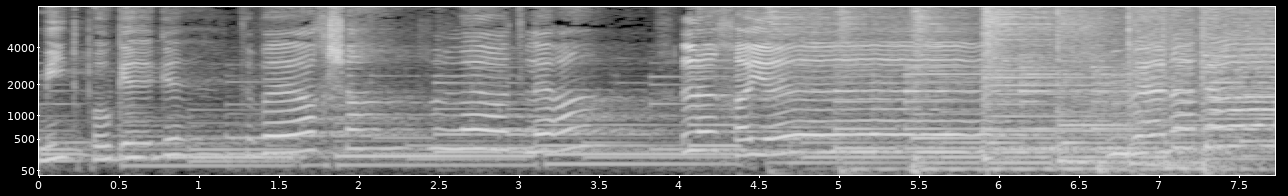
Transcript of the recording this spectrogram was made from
מתפוגגת, ועכשיו לאט לאט לחייך. בן אדם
